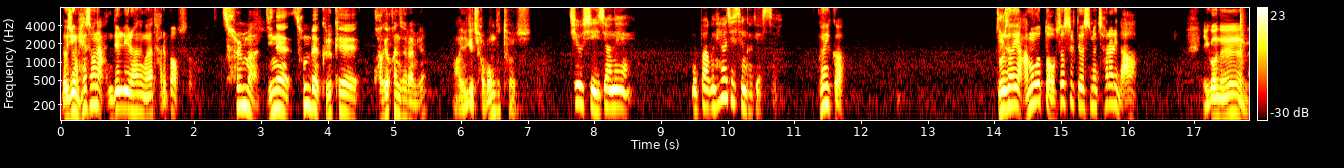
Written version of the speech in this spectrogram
너 지금 해서는 안 될 일을 하는 거나 다를 바 없어. 설마 니네 선배 그렇게 과격한 사람이야? 아 이게 저번부터 씨. 지호 씨 이전에 오빠하고는 헤어질 생각이었어. 그러니까 둘 사이에 아무것도 없었을 때였으면 차라리 나. 이거는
